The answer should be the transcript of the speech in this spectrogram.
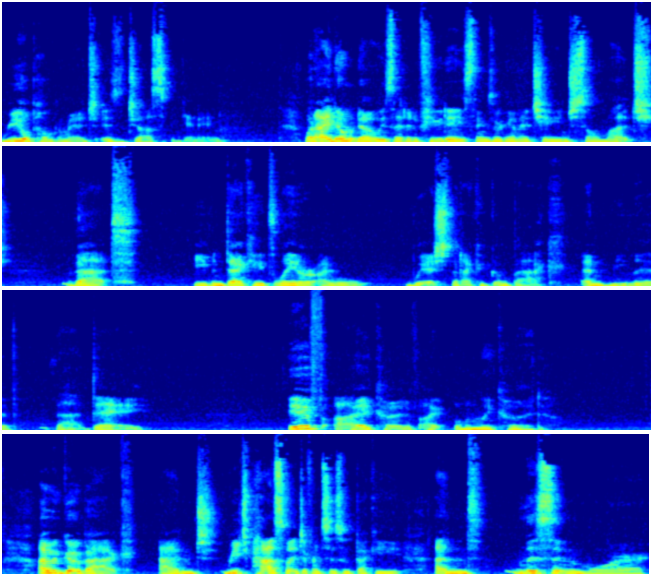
real pilgrimage is just beginning. What I don't know is that in a few days things are going to change so much that even decades later I will wish that I could go back and relive that day. If I could, if I only could, I would go back and reach past my differences with Becky and listen more.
